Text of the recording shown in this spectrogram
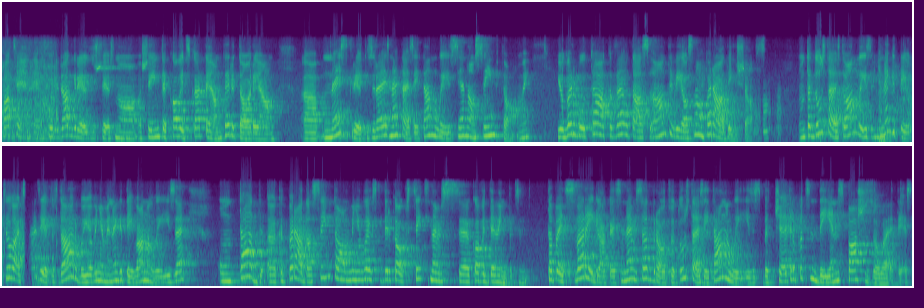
pacientiem, kuri ir atgriezušies no šīm te Covid skartajām teritorijām, uh, neskriet uzreiz, netaisīt analīzes, ja nav simptomi. Jo var būt tā, ka vēl tās antivielas nav parādījušās. Un tad uztaisīt to analīzi, viņa negatīva. Cilvēks aiziet uz darbu, jo viņam ir negatīva analīze. Un tad, eh, kad parādās simptomi, viņam liekas, ka ir kaut kas cits, nevis eh, Covid-19. Tāpēc svarīgākais ir nevis atbraucot, uztaisīt analīzes, bet 14 dienas pašizolēties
